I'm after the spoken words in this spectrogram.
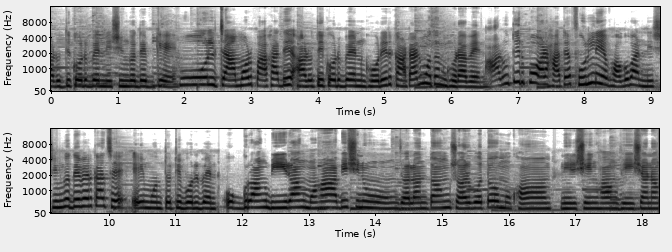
আরতি করবেন নৃসিংহদেবকে। ফুল চামর পাখা দিয়ে আরতি করবেন, ঘড়ির কাঁটার মতন ঘোরাবেন। আরতির পর হাতে ফুল নিয়ে ভগবান নৃসিংহদেবের কাছে এই মন্ত্রটি বলবেন, উগ্রং বীরং মহাবিষ্ণু জ্বলন্তং সর্বতোমুখম, নৃসিংহং ভীষণং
